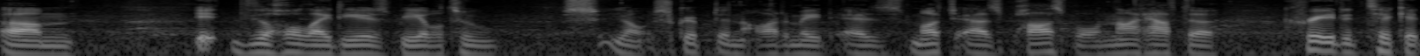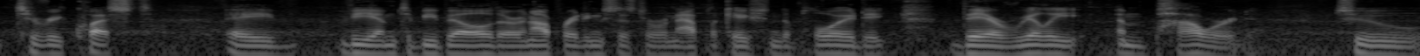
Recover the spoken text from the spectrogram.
Um, it, the whole idea is be able to you know, script and automate as much as possible, and not have to create a ticket to request a VM to be built or an operating system or an application deployed. they're really empowered to,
